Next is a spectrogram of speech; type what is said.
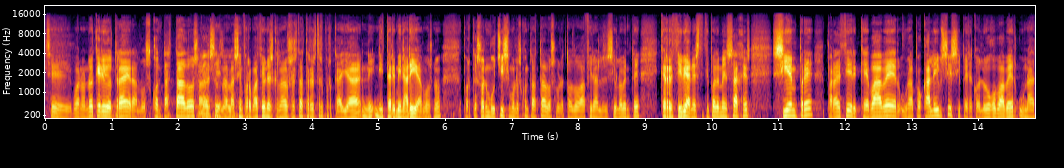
Sí, bueno, no he querido traer a los contactados, a, sí, a las informaciones que dan los extraterrestres, porque allá ni, ni terminaríamos, ¿no? Porque son muchísimos los contactados, sobre todo a finales del siglo XX, que recibían este tipo de mensajes siempre para decir que va a haber un apocalipsis y pero que luego va a haber una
